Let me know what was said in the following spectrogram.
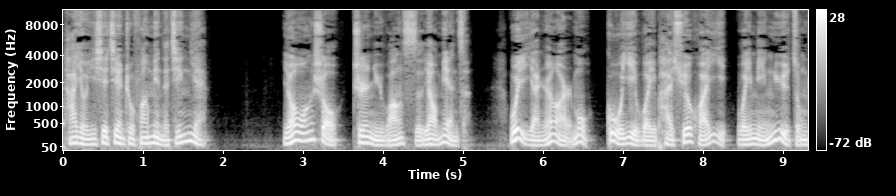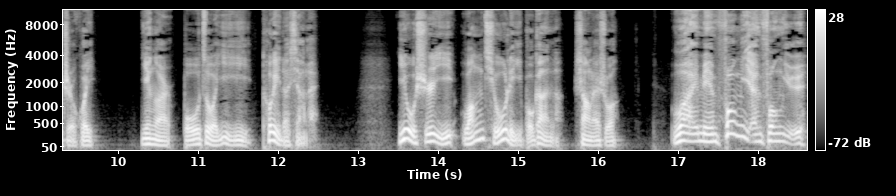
他有一些建筑方面的经验。”姚王寿知女王死要面子，为掩人耳目，故意委派薛怀义为名誉总指挥，因而不做异议，退了下来。右拾遗王求礼不干了，上来说：“外面风言风语，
